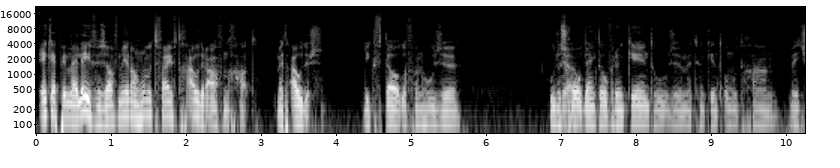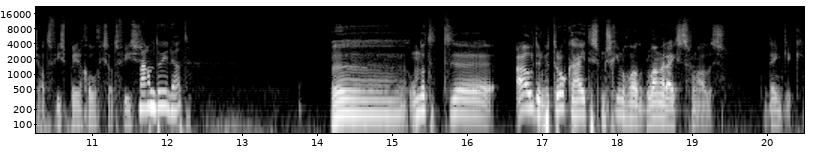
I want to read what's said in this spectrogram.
Ik heb in mijn leven zelf meer dan 150 ouderavonden gehad. Met ouders. Die ik vertelde van hoe ze, hoe de Ja. school denkt over hun kind, hoe ze met hun kind om moeten gaan. Een beetje advies, pedagogisch advies. Waarom doe je dat? Eh, omdat het eh ouderbetrokkenheid is misschien nog wel het belangrijkste van alles. Denk ik.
